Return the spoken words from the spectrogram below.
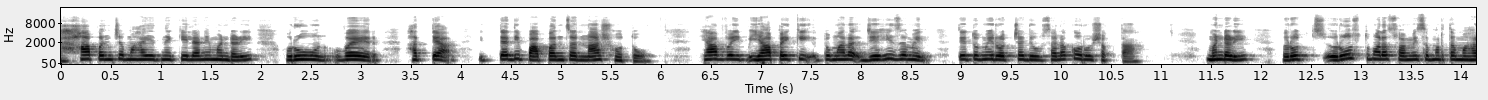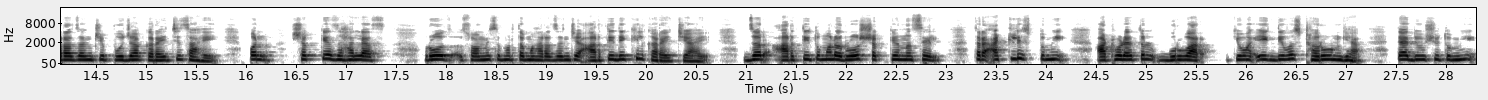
हा पंचमहायज्ञ केल्याने मंडळी ऋण वैर हत्या इत्यादी पापांचा नाश होतो. ह्या ह्यापैकी तुम्हाला जेही जमेल ते तुम्ही रोजच्या दिवसाला करू शकता. मंडळी रोज रोज तुम्हाला स्वामी समर्थ महाराजांची पूजा करायचीच आहे. पण शक्य झाल्यास रोज स्वामी समर्थ महाराजांची आरती देखील करायची आहे. जर आरती तुम्हाला रोज शक्य नसेल, तर ॲटलीस्ट तुम्ही आठवड्यातील गुरुवार किंवा एक दिवस ठरवून घ्या. त्या दिवशी तुम्ही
